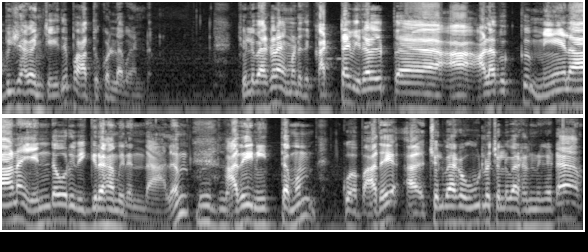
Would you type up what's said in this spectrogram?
அபிஷேகம் செய்து பார்த்து கொள்ள வேண்டும். சொல்லுவார்கள். நம்மளது கட்ட விரல் அளவுக்கு மேலான எந்த ஒரு விக்கிரகம் இருந்தாலும் அதை நித்தமும் அதை சொல்லுவார்கள் ஊர்ல சொல்லுவார்கள் கேட்டால்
